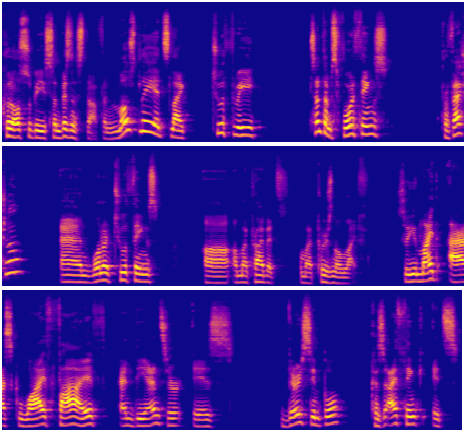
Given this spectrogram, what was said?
could also be some business stuff. And mostly it's like two, three, sometimes four things professional and one or two things uh, on my private, on my personal life. So you might ask why five? And the answer is very simple because I think it's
